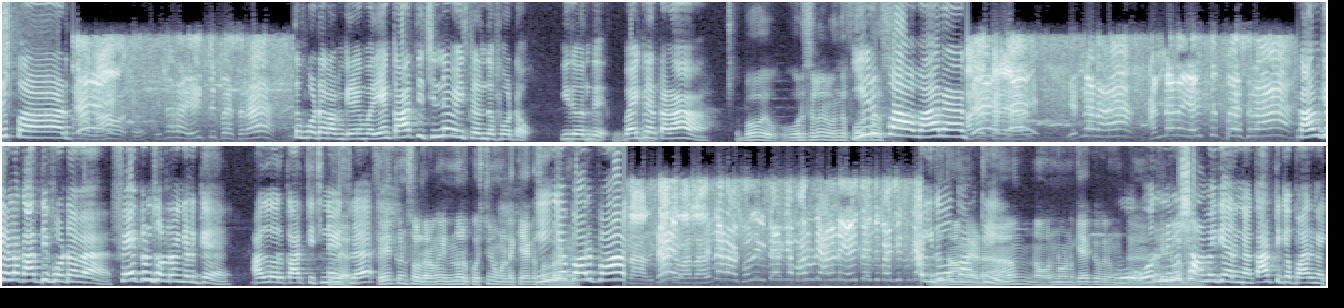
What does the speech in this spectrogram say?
இருப்பா. அடுத்த போட்டோ காமிக்கிறேன் பாரு. என் கார்த்தி சின்ன வயசுல இருந்த போட்டோ இது வந்து பைக்ல இருக்கானா? இப்போ ஒரு சிலர் வந்து இருப்பா வாரேன். காமிக்கிறல கார்த்தி போட்டோவை ஃபேக்குன்னு சொல்றவங்களுக்கு. அது ஒரு கார்த்தி சின்ன வயசுல. ஃபேக்குன்னு சொல்றவங்க இன்னொரு கொஸ்டின் உங்கள்ட்ட கேட்க இங்க பாருப்பா இதுவும் கார்த்தி. நான் ஒன்னு ஒன்னு கேட்க விரும்புறேன் ஒரு நிமிஷம் அமைதியா இருங்க. கார்த்திகை பாருங்க.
